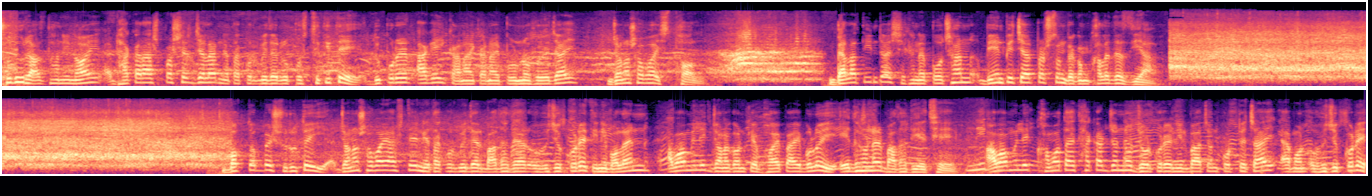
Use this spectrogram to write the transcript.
শুধু রাজধানী নয়, ঢাকার আশপাশের জেলার নেতাকর্মীদের উপস্থিতিতে দুপুরের আগেই কানায় কানায় পূর্ণ হয়ে যায় জনসভা স্থল। বেলা তিনটায় সেখানে পৌঁছান বিএনপি চেয়ারপারসন বেগম খালেদা জিয়া। বক্তব্যের শুরুতেই জনসভায় আসতে নেতাকর্মীদের বাধা দেওয়ার অভিযোগ করে তিনি বলেন, আওয়ামী লীগ জনগণকে ভয় পায় বলেই এ ধরনের বাধা দিয়েছে। আওয়ামী লীগ ক্ষমতায় থাকার জন্য জোর করে নির্বাচন করতে চায় এমন অভিযোগ করে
